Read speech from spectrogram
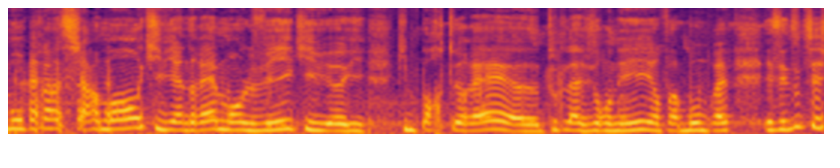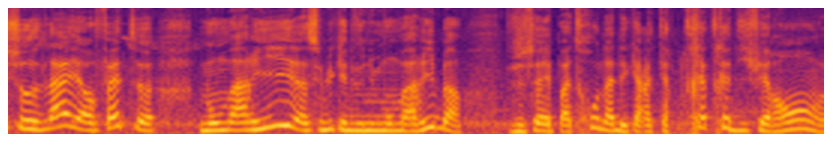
mon prince charmant qui viendrait m'enlever, qui, euh, qui me porterait toute la journée. Enfin bon, bref. Et c'est toutes ces choses-là. Et en fait, mon mari, celui qui est devenu mon mari, ben, je savais pas trop, on a des caractères très très différents.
